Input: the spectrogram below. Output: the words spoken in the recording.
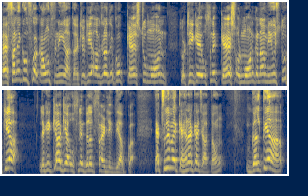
ऐसा नहीं कि उसको अकाउंट्स नहीं आता, क्योंकि आप जरा देखो कैश टू मोहन तो ठीक है, उसने कैश और मोहन का नाम यूज़ तो किया, लेकिन क्या किया? उसने गलत साइड लिख दिया आपका। एक्चुअली मैं कहना क्या चाहता हूँ, गलतियाँ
